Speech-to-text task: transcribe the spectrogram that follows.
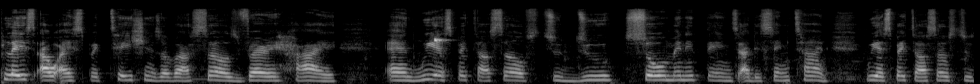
place our expectations of ourselves very high and we expect ourselves to do so many things at the same time. We expect ourselves to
